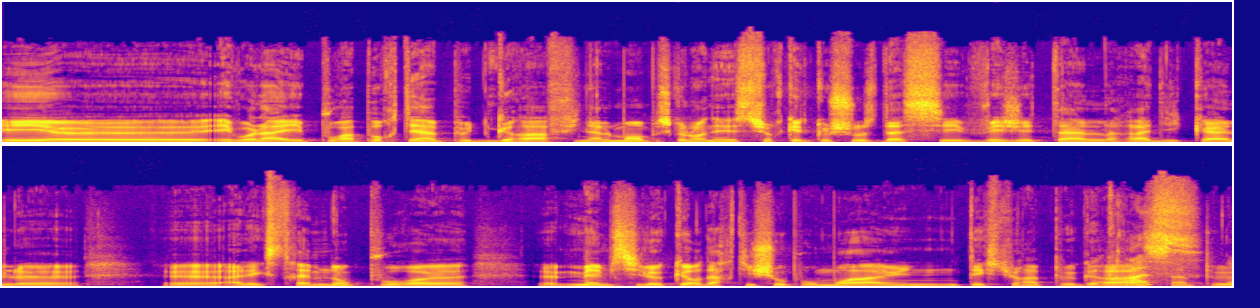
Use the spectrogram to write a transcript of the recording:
Euh, et, voilà, et pour apporter un peu de gras finalement, parce que l'on est sur quelque chose d'assez végétal, radical euh, à l'extrême. Donc pour, même si le cœur d'artichaut pour moi a une texture un peu grasse, un peu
